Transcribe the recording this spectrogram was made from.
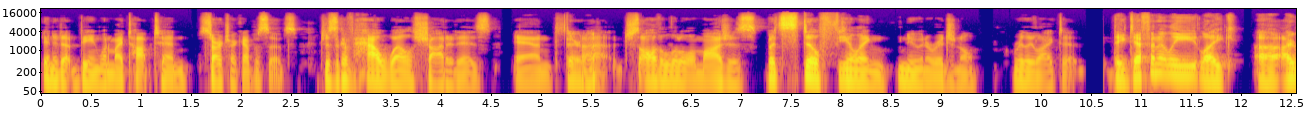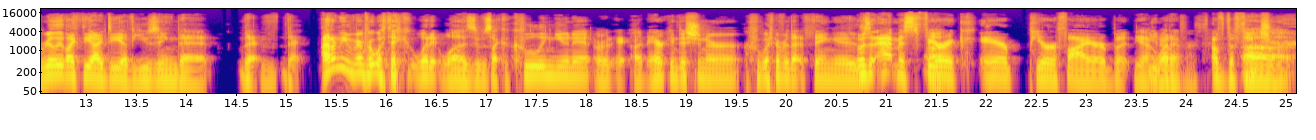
ended up being one of my top ten Star Trek episodes, just because of how well shot it is and uh, just all the little homages, but still feeling new and original. Really liked it. they definitely like uh I really like the idea of using that that that I don't even remember what they what it was. It was like a cooling unit or an air conditioner or whatever that thing is. It was an atmospheric air purifier, but yeah, you know, whatever. of the Uh, future.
